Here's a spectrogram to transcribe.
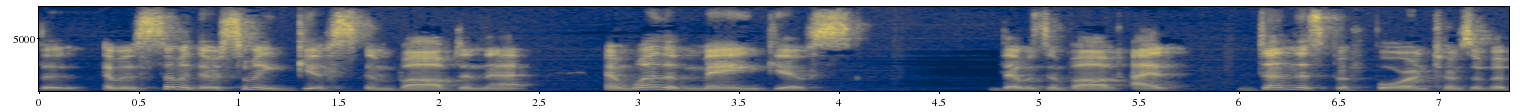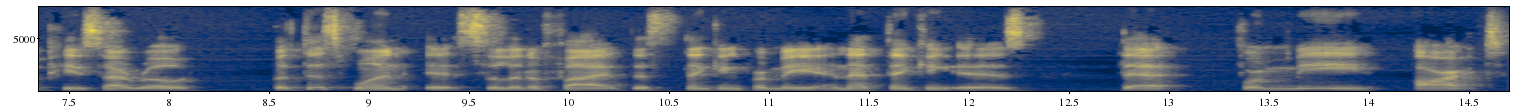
the, it was so many, there were so many gifts involved in that. And one of the main gifts that was involved, I'd done this before in terms of a piece I wrote, but this one it solidified this thinking for me, and that thinking is that for me, art,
